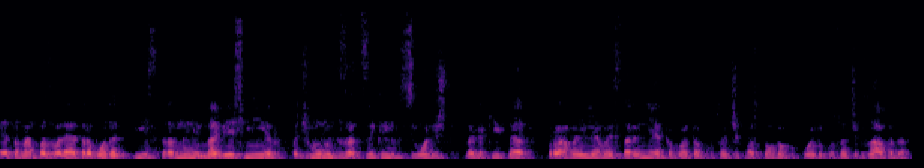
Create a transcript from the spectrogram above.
это нам позволяет работать из страны, на весь мир. Почему мы зациклились всего лишь на каких-то правой и левой стороне, какой-то кусочек Востока, какой-то кусочек Запада?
